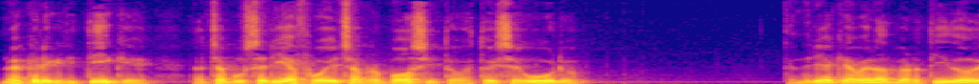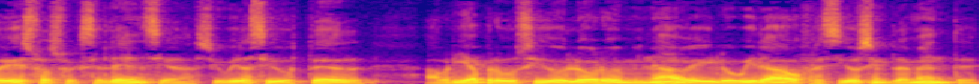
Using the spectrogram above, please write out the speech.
No es que le critique, la chapucería fue hecha a propósito, estoy seguro. Tendría que haber advertido de eso a su excelencia. Si hubiera sido usted, habría producido el oro en mi nave y lo hubiera ofrecido simplemente.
